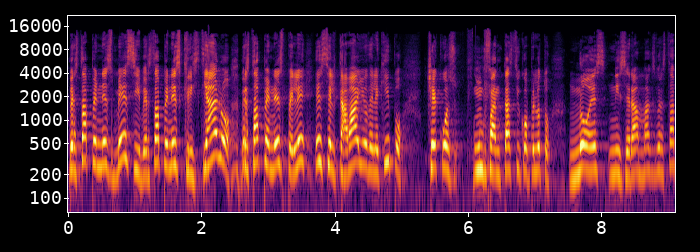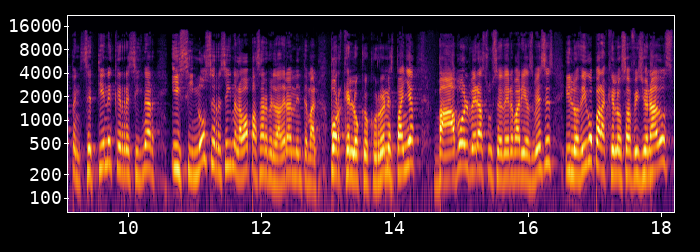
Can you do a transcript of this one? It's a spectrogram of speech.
Verstappen es Messi, Verstappen es Cristiano, Verstappen es Pelé, es el caballo del equipo. Checo es un fantástico piloto. No es ni será Max Verstappen. Se tiene que resignar y si no se resigna la va a pasar verdaderamente mal. Porque lo que ocurrió en España va a volver a suceder varias veces y lo digo para que los aficionados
